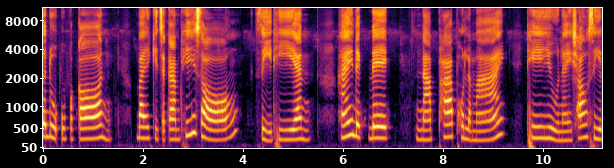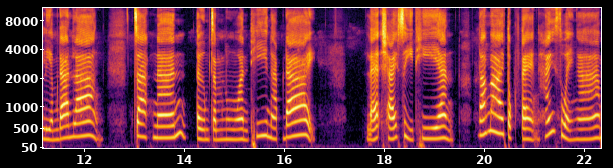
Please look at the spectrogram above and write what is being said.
สดุอุปกรณ์ ใบกิจกรรมที่สองสีเทียน ให้เด็กๆ นับภาพผลไม้ ที่อยู่ในช่องสี่เหลี่ยมด้านล่าง จากนั้นเติมจำนวนที่นับได้ และใช้สีเทียน ระบายตกแต่งให้สวยงาม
